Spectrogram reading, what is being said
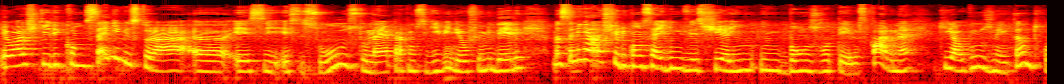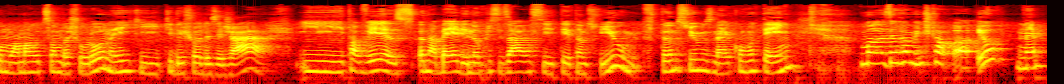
eu acho que ele consegue misturar uh, esse, esse susto, né, para conseguir vender o filme dele, mas também acho que ele consegue investir aí em, em, bons roteiros. Claro, né, que alguns nem tanto, como A Maldição da Chorona aí, que, que deixou a desejar, e talvez Annabelle não precisasse ter tantos filmes, tantos filmes, né, como tem, mas eu realmente, eu, né,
